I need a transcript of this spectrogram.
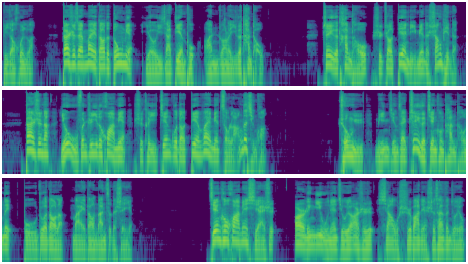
比较混乱，但是在卖刀的东面有一家店铺安装了一个探头，这个探头是照店里面的商品的，但是呢，有五分之一的画面是可以兼顾到店外面走廊的情况。终于，民警在这个监控探头内捕捉到了买刀男子的身影。监控画面显示，二零一五年九月二十日下午十八点十三分左右，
